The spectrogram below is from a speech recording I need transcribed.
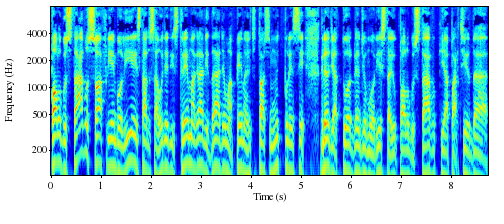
Paulo Gustavo sofre embolia, estado de saúde é de extrema gravidade, é uma pena. A gente torce muito por esse grande ator, grande humorista, e o Paulo Gustavo, que a partir da,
